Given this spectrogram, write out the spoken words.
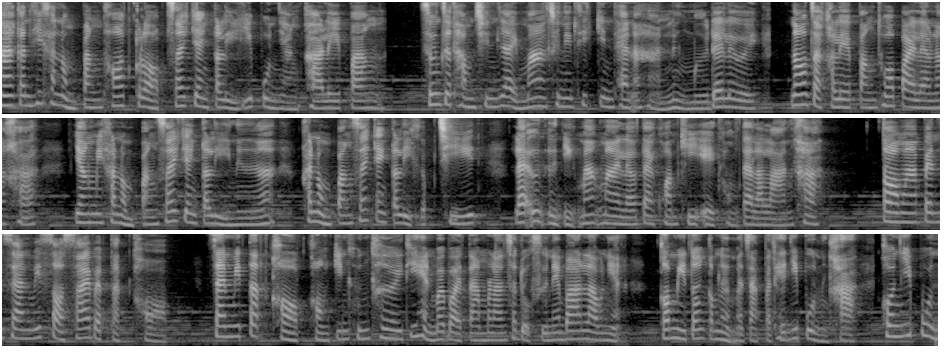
มากันที่ขนมปังทอดกรอบไส้แกงกะหรี่ญี่ปุ่นอย่างคาเลปัง ซึ่งจะทำชิ้นใหญ่มากชนิดที่กินแทนอาหารหนึ่งมื้อได้เลย นอกจากคาเลปังทั่วไปแล้วนะคะ ยังมีขนมปังไส้แกงกะหรี่เนื้อ ขนมปังไส้แกงกะหรี่กับชีสและอื่นๆ อีกมากมายแล้วแต่ความ create ของแต่ละร้านค่ะ ต่อมาเป็นแซนด์วิชสอดไส้แบบตัดขอบแซนด์วิชตัดขอบของกินคุ้นเคยที่เห็นบ่อยๆ ตามร้านสะดวกซื้อในบ้านเราเนี่ยก็มีต้นกำเนิดมาจากประเทศญี่ปุ่นค่ะ คนญี่ปุ่น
